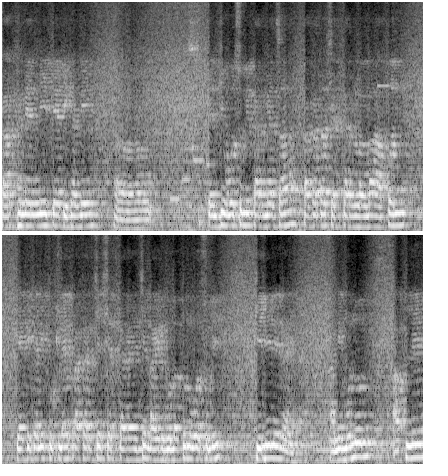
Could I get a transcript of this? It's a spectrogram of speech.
कारखान्यांनी त्या ठिकाणी त्यांची वसुली करण्याचा तगादा शेतकऱ्याला लावला. आपण या ठिकाणी कुठल्याही प्रकारचे शेतकऱ्यांची लाइट बिलातून वसुली केलेली नाही. आणि म्हणून आपले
